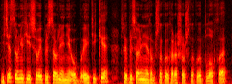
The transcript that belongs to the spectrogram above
Естественно, у них есть свои представления об этике, свои представления о том, что такое хорошо, что такое плохо –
